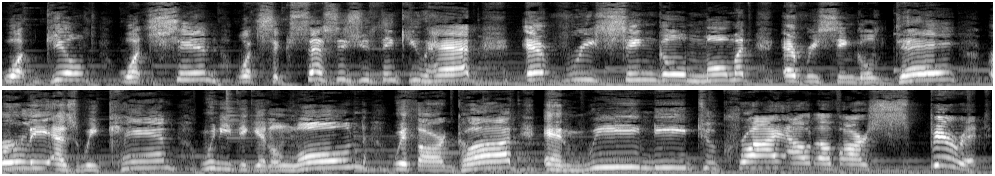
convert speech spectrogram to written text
what guilt, what sin, what successes you think you had. Every single moment, every single day, early as we can, we need to get alone with our God and we need to cry out of our spirit,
